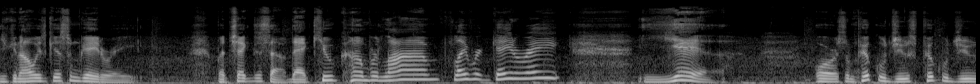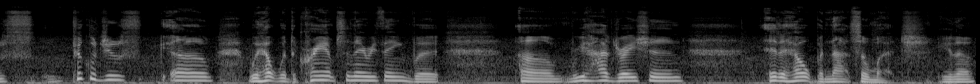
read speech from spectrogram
you can always get some Gatorade. But check this out. That cucumber lime flavored Gatorade, yeah. or some pickle juice. Pickle juice, pickle juice um, will help with the cramps and everything, but um, rehydration it'll help, but not so much. You know,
